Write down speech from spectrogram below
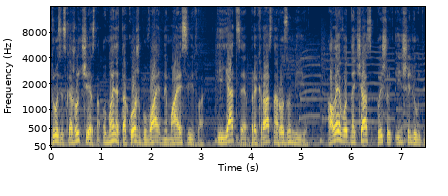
Друзі, скажу чесно, у мене також буває немає світла. І я це прекрасно розумію. Але водночас пишуть інші люди,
